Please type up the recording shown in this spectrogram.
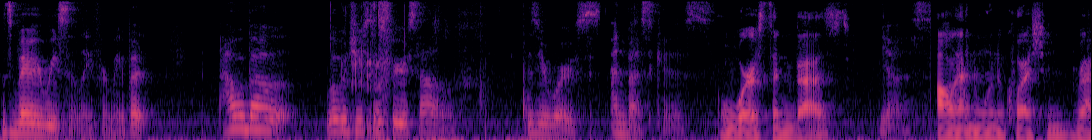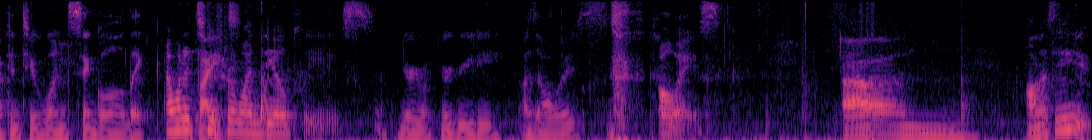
It's very recently for me. But how about what would you say for yourself is your worst and best kiss? Worst and best. Yes. All that in one question, wrapped into one single like. I want a two for one deal, please. You're you're greedy as always. Always. um, honestly,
